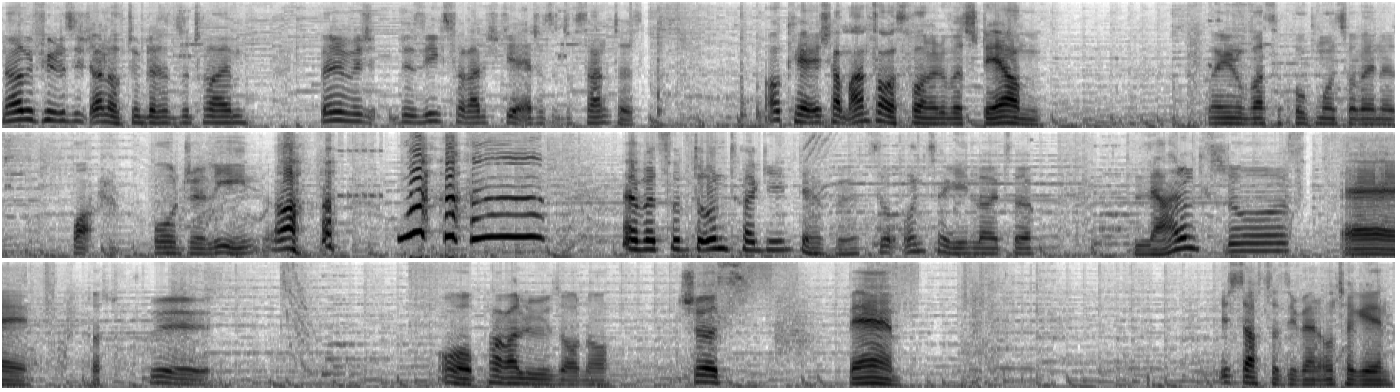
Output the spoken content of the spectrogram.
Na, wie fühlt es sich an, auf den Blättern zu treiben? Wenn du mich besiegst, verrate ich dir etwas Interessantes. Okay, ich habe Anfang was vorne, du wirst sterben. Wenn du Wasser-Pokémon verwendet. Boah, Bourgeline. er wird so untergehen, der wird so untergehen, Leute. Ladungslos. Ey, das cool. Oh, Paralyse auch noch. Tschüss. Bam. Ich dachte, sie werden untergehen.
